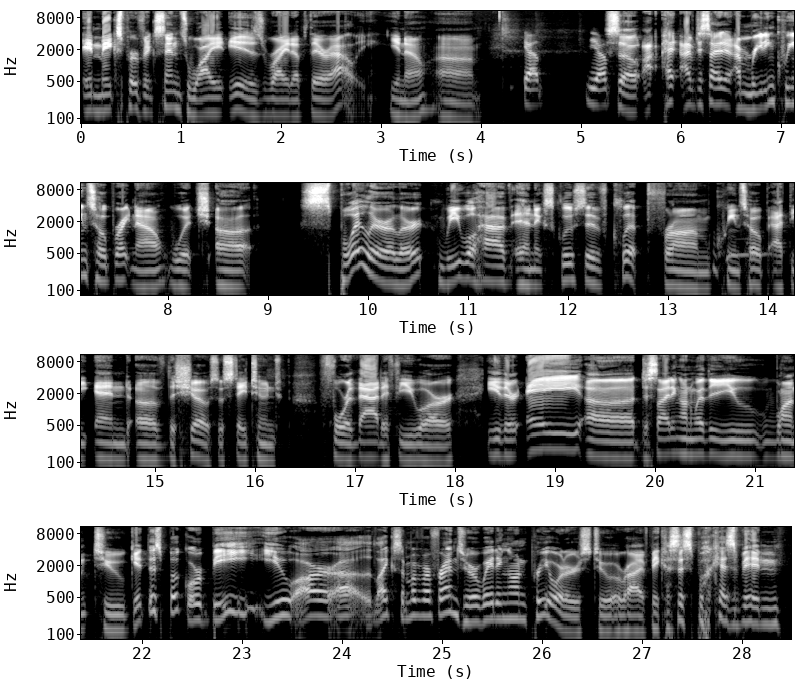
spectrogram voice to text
It makes perfect sense why it is right up their alley. You know. Um, yep. Yep. So I, have decided I'm reading Queen's Hope right now, which. Uh, Spoiler alert, we will have an exclusive clip from Queen's Hope at the end of the show. So stay tuned for that if you are either A, uh, deciding on whether you want to get this book, or B, you are uh, like some of our friends who are waiting on pre orders to arrive because this book has been.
